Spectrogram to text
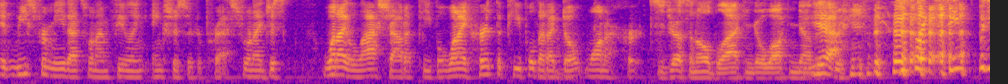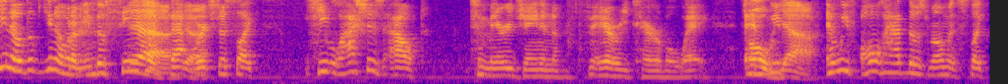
at least for me, that's when I'm feeling anxious or depressed. When I just when I lash out at people, when I hurt the people that I don't want to hurt. You dress in all black and go walking down the Yeah. street. just like scene, but you know, the, you know what I mean. Those scenes Yeah, like that yeah. where it's just like he lashes out to Mary Jane in a very terrible way. Oh, we've- yeah. and we've all had those moments, like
